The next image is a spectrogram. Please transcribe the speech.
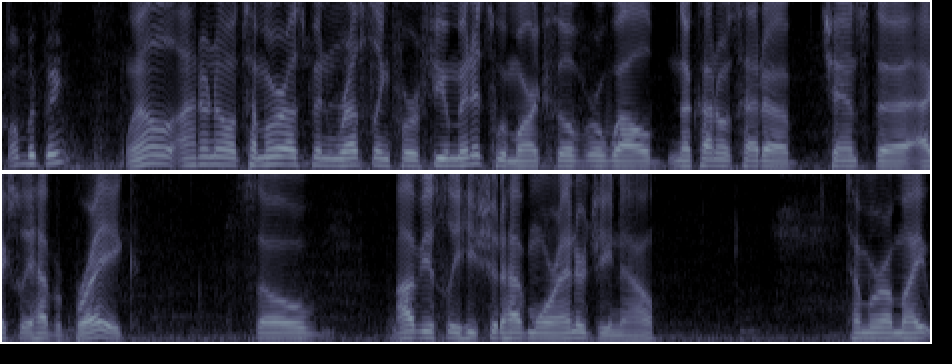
one would think. Well, I don't know. Tamura's been wrestling for a few minutes with Mark Silver while Nakano's had a chance to actually have a break. So obviously he should have more energy now. Tamura might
